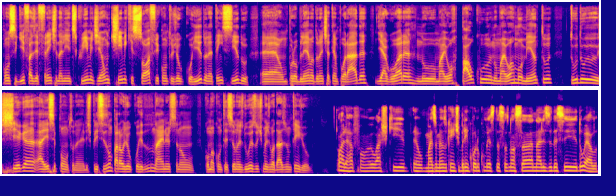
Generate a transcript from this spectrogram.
conseguir fazer frente na linha de scrimmage? É um time que sofre contra o jogo corrido, né? Tem sido é, um problema durante a temporada e agora, no maior palco, no maior momento, tudo chega a esse ponto, né? Eles precisam parar o jogo corrido do Niners, senão, como aconteceu nas duas últimas rodadas, não tem jogo. Olha, Rafão, eu acho que é mais ou menos o que a gente brincou no começo dessa nossa análise desse duelo.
